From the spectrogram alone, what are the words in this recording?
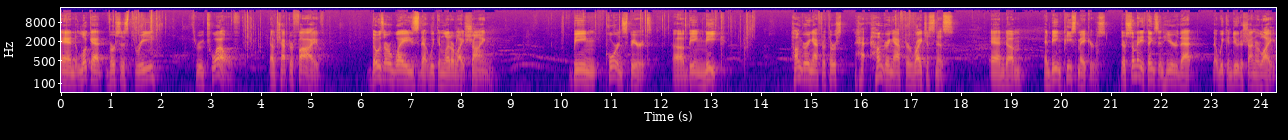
and look at verses 3 through 12 of chapter 5, those are ways that we can let our light shine. Being poor in spirit, uh, being meek, hungering after thirst, ha- hungering after righteousness, and um, and being peacemakers. There's so many things in here that that we can do to shine our light.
